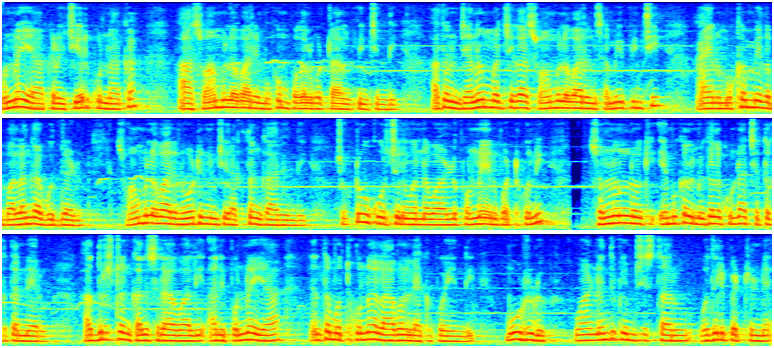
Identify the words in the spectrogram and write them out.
పున్నయ్య అక్కడికి చేరుకున్నాక ఆ స్వాముల వారి ముఖం పగలగొట్టాలనిపించింది. అతను జనం మధ్యగా స్వాముల వారిని సమీపించి ఆయన ముఖం మీద బలంగా గుద్దాడు. స్వాముల వారి నోటి నుంచి రక్తం కారింది. చుట్టూ కూర్చుని ఉన్న వాళ్ళు పున్నయ్యను పట్టుకుని సున్నంలోకి ఎముకలు మిగలకుండా చిత్తకు తన్నారు. అదృష్టం కలిసి రావాలి అని పొన్నయ్య ఎంత మొత్తుకున్నా లాభం లేకపోయింది. మూఢుడు వాణ్ణెందుకు హింసిస్తారు? వదిలిపెట్టండి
